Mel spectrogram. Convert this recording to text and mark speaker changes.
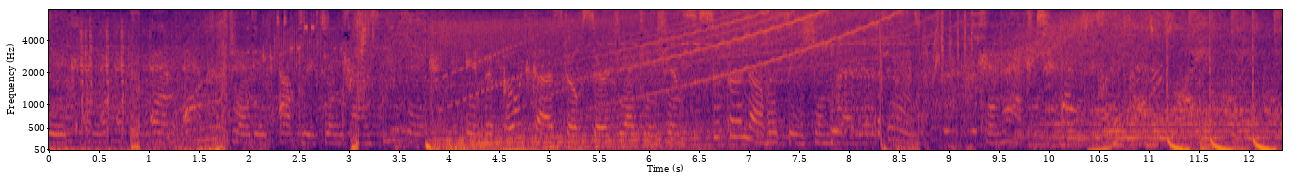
Speaker 1: melodic and energetic uplifting trance music. In the podcast of Sergey Akinchin's Supernova Station Radio Show. Connect and prepare
Speaker 2: play that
